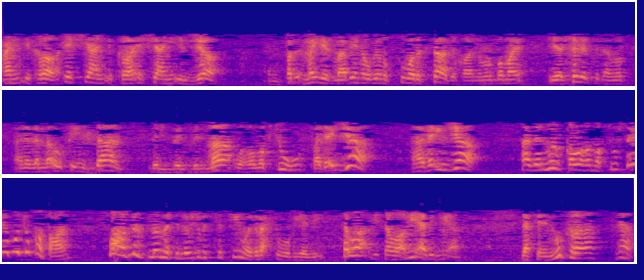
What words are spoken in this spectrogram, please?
عن الإكراه. إيش يعني الإكراه إيش يعني إلجاء ميز ما بينه وبين الصور السابقة أنه ربما يلتبس الأمر أنا لما ألقي إنسان بالماء وهو مكتوف هذا إلجاء هذا إلجاء هذا الملقى وهو مكتوف سيموت قطعا. صار مثل مثل لو جبت سكين وذبحته بيدي سواء بسواء مئة بالمئة. لكن المكره لا.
